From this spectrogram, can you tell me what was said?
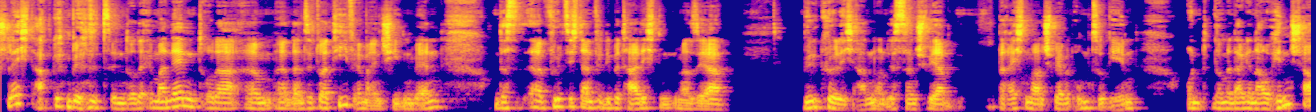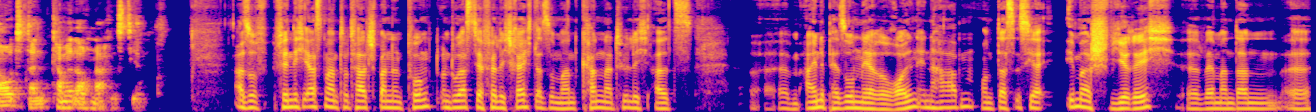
schlecht abgebildet sind oder immanent oder ähm, dann situativ immer entschieden werden. Und das äh, fühlt sich dann für die Beteiligten immer sehr willkürlich an und ist dann schwer berechenbar und schwer mit umzugehen. Und wenn man da genau hinschaut, dann kann man da auch nachjustieren. Also finde ich erstmal einen total spannenden Punkt und du hast ja völlig recht. Also man kann natürlich als eine Person mehrere Rollen inhaben und das ist ja immer schwierig, äh, wenn man dann äh,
